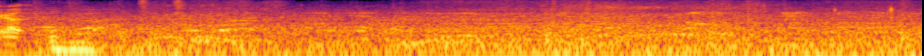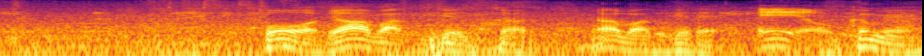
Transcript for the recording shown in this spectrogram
It. Boy, y'all about to get y'all, y'all about to get that L. Come here.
